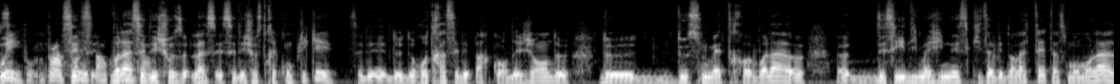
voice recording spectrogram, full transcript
Oui, Pour, pour l'instant, on n'est pas encore voilà, c'est des choses là, c'est c'est des choses très compliquées. C'est de, de retracer les parcours des gens, de de, de se mettre, euh, voilà, euh, euh, d'essayer d'imaginer ce qu'ils avaient dans la tête à ce moment-là.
